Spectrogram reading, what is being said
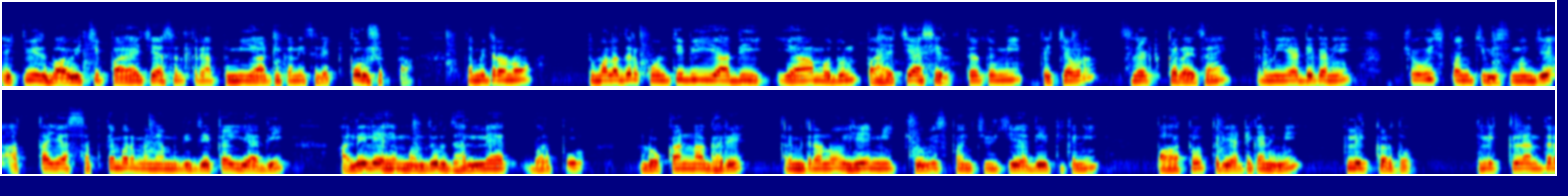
एकवीस बावीसची पाहायची असेल तर तुम्ही या ठिकाणी सिलेक्ट करू शकता. तर मित्रांनो तुम्हाला जर कोणती बी यादी यामधून पाहायची असेल तर तुम्ही त्याच्यावर सिलेक्ट करायचं आहे. तर मी या ठिकाणी चोवीस पंचवीस म्हणजे आत्ता या सप्टेंबर महिन्यामध्ये जे काही यादी आलेली आहे मंजूर झालेले आहेत भरपूर लोकांना घरे. तर मित्रांनो हे मी चोवीस पंचवीसची यादी ठिकाणी पाहतो. तर या ठिकाणी मी क्लिक करतो. क्लिक केल्यानंतर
